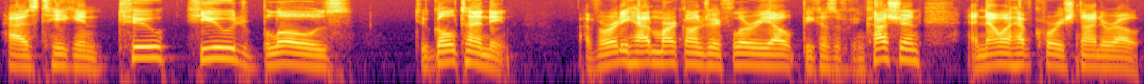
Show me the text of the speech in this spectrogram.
has taken two huge blows to goaltending. I've already had Marc Andre Fleury out because of concussion, and now I have Cory Schneider out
